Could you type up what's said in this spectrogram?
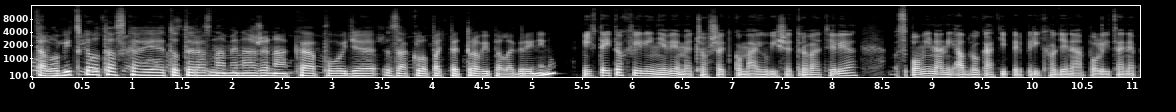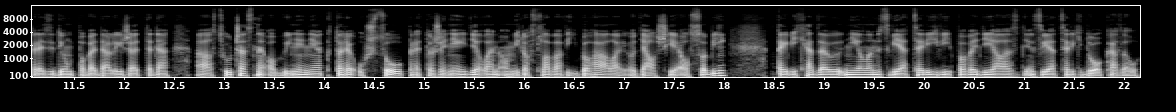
Tá logická otázka je, to teraz znamená, že NAKA pôjde zaklopať Petrovi Pelegrinimu? My v tejto chvíli nevieme, čo všetko majú vyšetrovatelia. Spomínaní advokáti pri príchode na policajné prezidium povedali, že teda súčasné obvinenia, ktoré už sú, pretože nejde len o Miroslava Výboha, ale aj o ďalšie osoby, tak vychádzajú nielen z viacerých výpovedí, ale z viacerých dôkazov.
